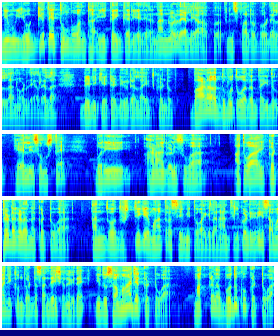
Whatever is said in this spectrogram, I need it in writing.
ನೀವು ಯೋಗ್ಯತೆ ತುಂಬುವಂಥ ಈ ಕೈಂಕರ್ಯ ಇದೆ. ನಾನು ನೋಡಿದೆ ಅಲ್ಲಿ ಆ ಪ್ರಿನ್ಸಿಪಾಲ್ರ ಬೋರ್ಡ್ ಎಲ್ಲ ನೋಡಿದೆ, ಅವರೆಲ್ಲ ಡೆಡಿಕೇಟೆಡ್ ಇವರೆಲ್ಲ ಇಟ್ಕೊಂಡು ಭಾಳ ಅದ್ಭುತವಾದಂಥ ಇದು ಕೆ ಎಲ್ ಸಂಸ್ಥೆ, ಬರೀ ಹಣ ಗಳಿಸುವ ಅಥವಾ ಈ ಕಟ್ಟಡಗಳನ್ನು ಕಟ್ಟುವ ಅನ್ನುವ ದೃಷ್ಟಿಗೆ ಮಾತ್ರ ಸೀಮಿತವಾಗಿಲ್ಲ. ನಾನು ತಿಳ್ಕೊಂಡಿದ್ದೀನಿ ಸಮಾಜಕ್ಕೊಂದು ದೊಡ್ಡ ಸಂದೇಶನೂ ಇದೆ. ಇದು ಸಮಾಜ ಕಟ್ಟುವ, ಮಕ್ಕಳ ಬದುಕು ಕಟ್ಟುವ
